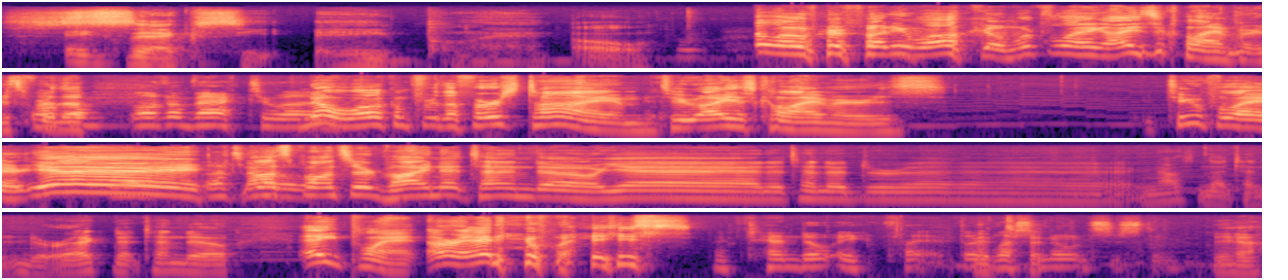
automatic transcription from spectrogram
Sexy eggplant. Oh. Hello, everybody. Welcome. We're playing Ice Climbers for Welcome, welcome back to uh. No, welcome for the first time to Ice Climbers. Two player. Yay! Yeah, let's Not go. sponsored by Nintendo. Yeah, Nintendo Direct. Not Nintendo Direct. Nintendo Eggplant. All right. Anyways. Nintendo Eggplant, their Nint- lesser known system. Yeah.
